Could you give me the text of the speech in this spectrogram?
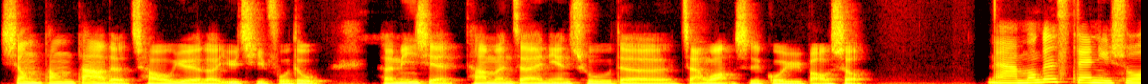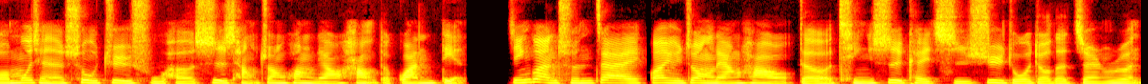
相当大的超越了预期幅度，很明显，他们在年初的展望是过于保守。那摩根斯丹利说，目前的数据符合市场状况良好的观点，尽管存在关于这种良好的情势可以持续多久的争论，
